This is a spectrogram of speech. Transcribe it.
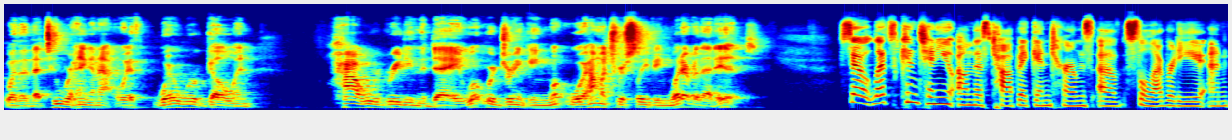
whether that's who we're hanging out with, where we're going, how we're greeting the day, what we're drinking, what, how much we're sleeping, whatever that is. So let's continue on this topic in terms of celebrity and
